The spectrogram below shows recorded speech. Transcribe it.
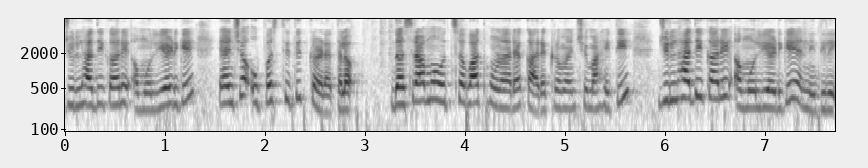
जिल्हाधिकारी अमोल येडगे यांच्या उपस्थितीत करण्यात आलं. दसरा महोत्सवात होणाऱ्या कार्यक्रमांची माहिती जिल्हाधिकारी अमोल येडगे यांनी दिली.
